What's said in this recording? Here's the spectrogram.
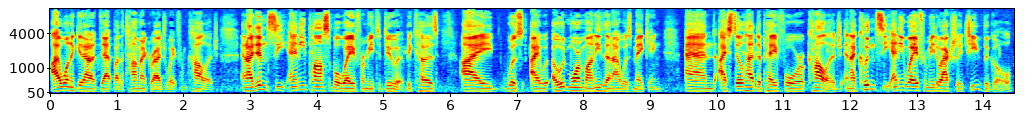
I want to get out of debt by the time I graduate from college. And I didn't see any possible way for me to do it because I was I owed more money than I was making and I still had to pay for college and I couldn't see any way for me to actually achieve the goal.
